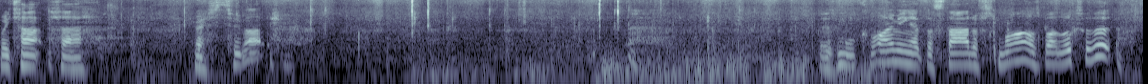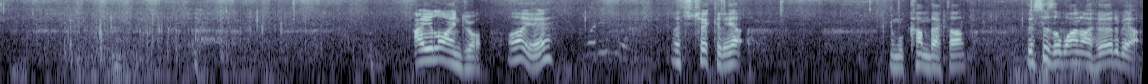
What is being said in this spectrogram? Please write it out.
We can't uh, rest too much. There's more climbing at the start of Smiles by the looks of it. A-line drop. Oh yeah. What is it? Let's check it out. And we'll come back up. This is the one I heard about.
